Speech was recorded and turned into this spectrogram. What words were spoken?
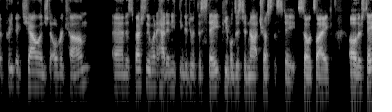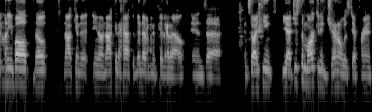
a pretty big challenge to overcome. And especially when it had anything to do with the state people just did not trust the state. So it's like oh there's state money involved. Nope. Not gonna you know not gonna happen. They're never gonna pay that out. And uh and so i think yeah just the market in general was different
